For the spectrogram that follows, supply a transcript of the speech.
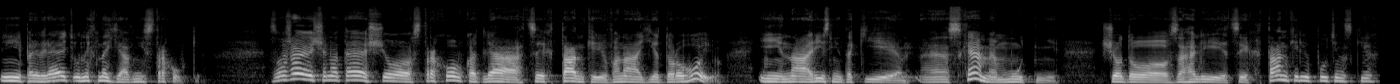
і перевіряють у них наявність страховки. Зважаючи на те, що страховка для цих танкерів вона є дорогою, і на різні такі е, схеми мутні щодо взагалі цих танкерів путінських.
